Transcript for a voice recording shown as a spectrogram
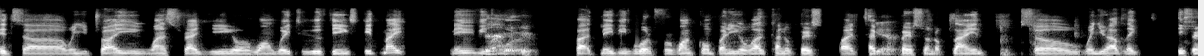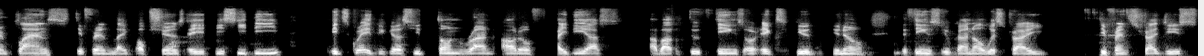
it's uh when you try one strategy or one way to do things, it might maybe work, but maybe it work for one company or what kind of person, what type yeah. of person or client. So when you have like different plans, different like options, A, B, C, D. It's great because you don't run out of ideas about do things or execute, you know, the things you can always try different strategies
